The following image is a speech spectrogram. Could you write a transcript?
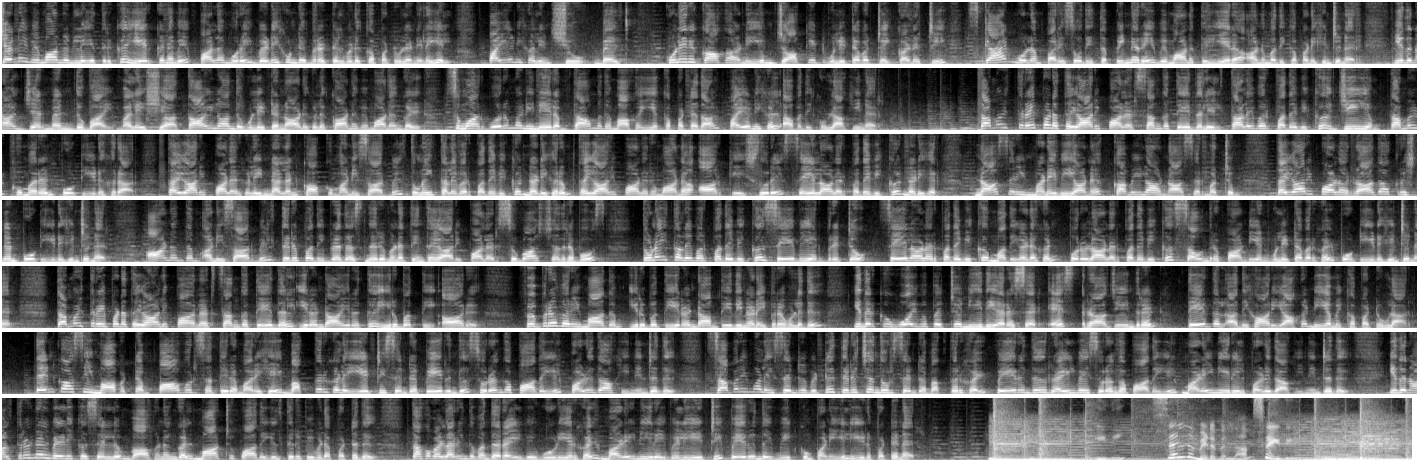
சென்னை விமான நிலையத்திற்கு ஏற்கனவே பல முறை வெடிகுண்டு மிரட்டல் விடுக்கப்பட்டுள்ள நிலையில் பயணிகளின் ஷூ பெல்ட் குளிருக்காக அணியும் ஜாக்கெட் உள்ளிட்டவற்றை கழற்றி ஸ்கேன் மூலம் பரிசோதித்த பின்னரே விமானத்தில் ஏற அனுமதிக்கப்படுகின்றனர். இதனால் ஜெர்மன் துபாய் மலேசியா தாய்லாந்து உள்ளிட்ட நாடுகளுக்கான விமானங்கள் சுமார் ஒரு மணி நேரம் தாமதமாக இயக்கப்பட்டதால் பயணிகள் அவதிக்குள்ளாகினர். தமிழ் திரைப்பட தயாரிப்பாளர் சங்க தேர்தலில் தலைவர் பதவிக்கு ஜி எம் தமிழ்குமரன் போட்டியிடுகிறார். தயாரிப்பாளர்களின் நலன் காக்கும் அணி சார்பில் துணைத் தலைவர் பதவிக்கு நடிகரும் தயாரிப்பாளருமான ஆர் கே சுரேஷ் செயலாளர் பதவிக்கு நடிகர் நாசரின் மனைவியான கமிலா நாசர் மற்றும் தயாரிப்பாளர் ராதாகிருஷ்ணன் போட்டியிடுகின்றனர். ஆனந்தம் அணி சார்பில் திருப்பதி பிரதர்ஸ் நிறுவனத்தின் தயாரிப்பாளர் சுபாஷ் சந்திரபோஸ் துணைத் தலைவர் பதவிக்கு சேவியர் பிரிட்டோ செயலாளர் பதவிக்கு மதியழகன் பொருளாளர் பதவிக்கு சவுந்தர பாண்டியன் உள்ளிட்டவர்கள் போட்டியிடுகின்றனர். தமிழ் திரைப்பட தயாரிப்பாளர் சங்க தேர்தல் இரண்டாயிரத்து இருபத்தி ஆறு பிப்ரவரி மாதம் இருபத்தி இரண்டாம் தேதி நடைபெறவுள்ளது. இதற்கு ஓய்வு பெற்ற நீதியரசர் எஸ். ராஜேந்திரன் தேர்தல் அதிகாரியாக நியமிக்கப்பட்டுள்ளார். தென்காசி மாவட்டம் பாவூர் சத்திரம் அருகே பக்தர்களை ஏற்றி சென்ற பேருந்து சுரங்கப்பாதையில் பழுதாகி நின்றது. சபரிமலை சென்றுவிட்டு திருச்செந்தூர் சென்ற பக்தர்கள் பேருந்து ரயில்வே சுரங்கப்பாதையில் மழைநீரில் பழுதாகி நின்றது. இதனால் திருநெல்வேலிக்கு செல்லும் வாகனங்கள் மாற்றுப்பாதையில் திருப்பிவிடப்பட்டது. தகவல் அறிந்து வந்த ரயில்வே ஊழியர்கள் மழைநீரை வெளியேற்றி பேருந்தை மீட்கும் பணியில் ஈடுபட்டனர். இனி செல்லும் இடமெல்லாம் செய்தி.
